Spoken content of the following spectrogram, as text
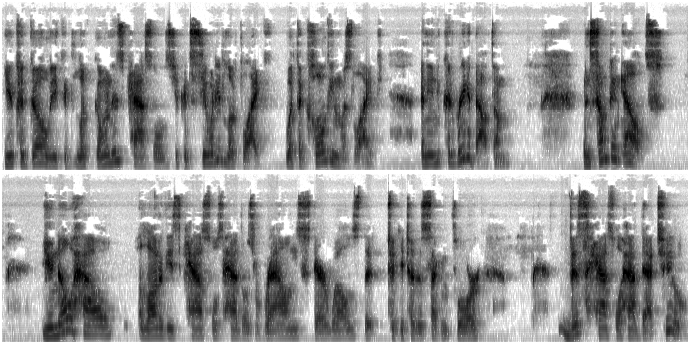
you could go, you could look, go in his castles, you could see what he looked like, what the clothing was like, and then you could read about them. And something else, you know how a lot of these castles had those round stairwells that took you to the second floor? This castle had that too.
